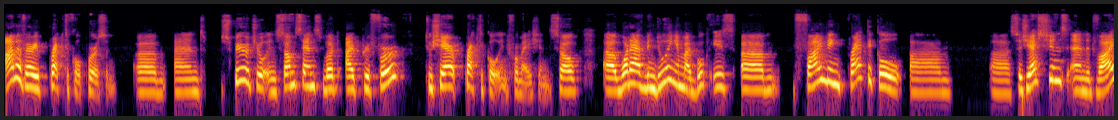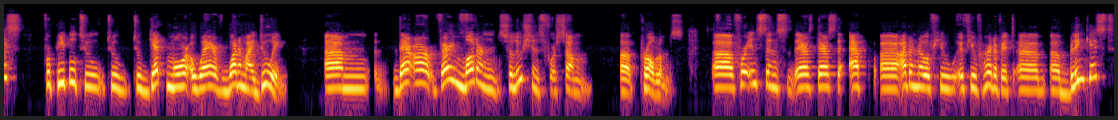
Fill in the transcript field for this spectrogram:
I'm a very practical person um, and spiritual in some sense, but I prefer to share practical information. So, uh, what I've been doing in my book is um, finding practical um, uh, suggestions and advice for people to to to get more aware of what am I doing. Um, there are very modern solutions for some uh, problems uh, for instance, there's there's the app. Uh, I don't know if you if you've heard of it. Um, uh, Blinkist.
